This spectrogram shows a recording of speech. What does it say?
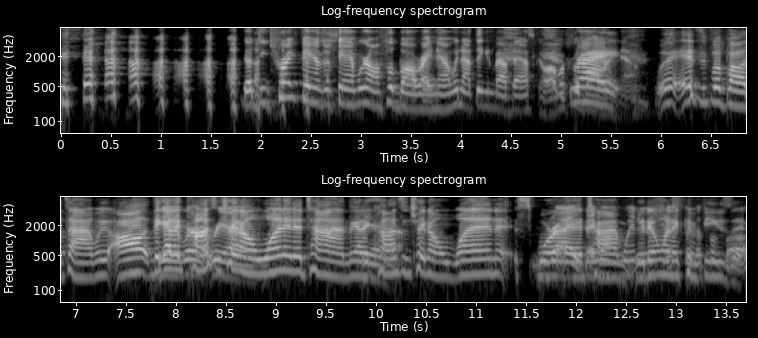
the Detroit fans are saying we're on football right now. We're not thinking about basketball. Right, Right. now. It's football time. We all they Yeah, got to concentrate on one at a time. They got to Yeah. concentrate on one sport right. at a time. We don't want to just for the confuse it.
